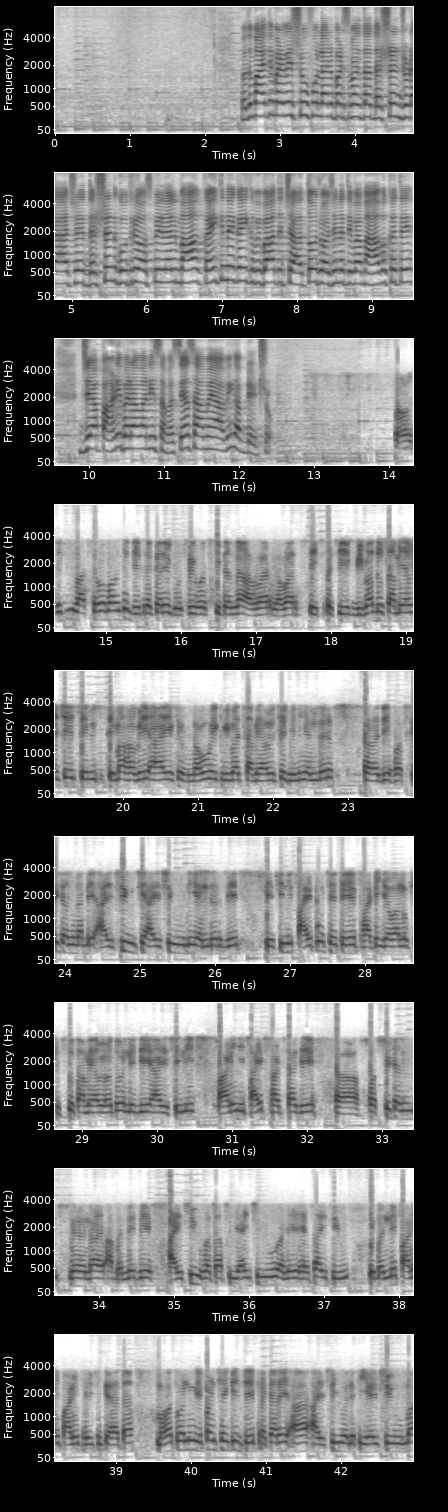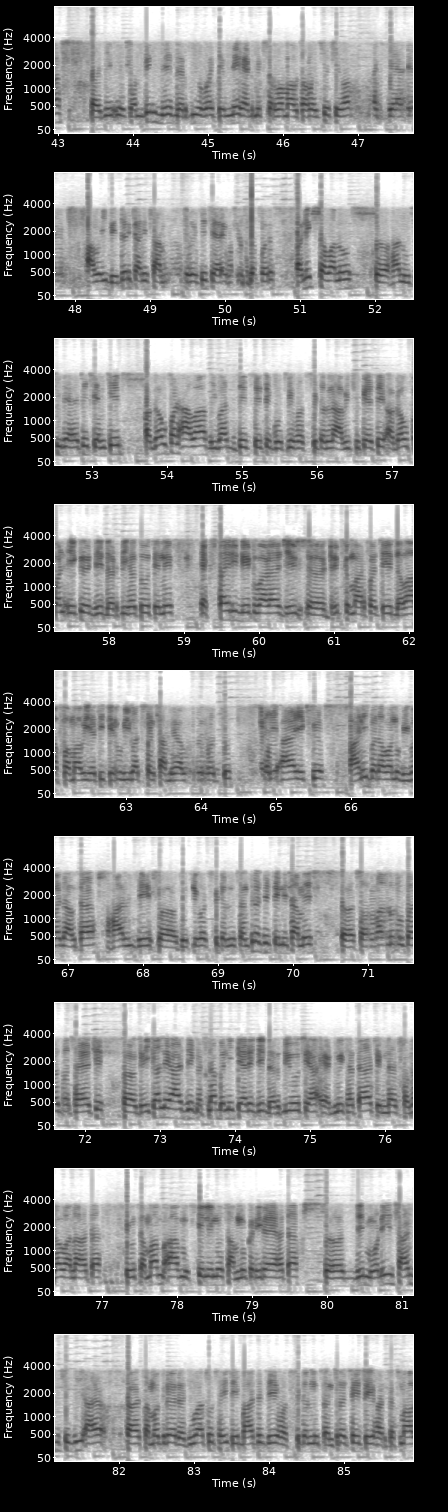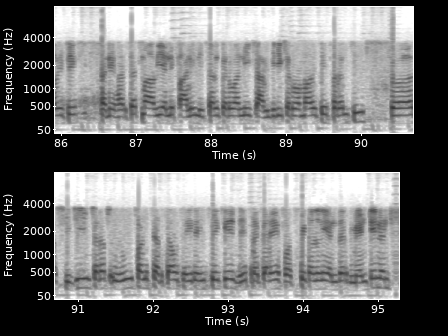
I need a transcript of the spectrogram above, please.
વધુ માહિતી મેળવીશું. ફોન લાઈન પર સમજતા દર્શન જોડાયા છે. દર્શન ગોત્રી હોસ્પિટલમાં કંઈક ને કંઈક વિવાદ ચાલતો જ હોય છે ને તેવામાં આ વખતે જે આ પાણી ભરાવાની સમસ્યા સામે આવી, અપડેટ શું? જેટલી વાત કરવામાં આવે તો જે પ્રકારે ગોત્રી હોસ્પિટલના અવારનવાર એક પછી એક વિવાદો સામે આવે છે તેમાં હવે આ એક નવો એક વિવાદ સામે આવ્યો છે, જેની અંદર જે હોસ્પિટલના બે આઈસીયુ છે આઈસીયુ ની અંદર જે એસીની પાઇપો છે તે ફાટી જવાનો કિસ્સો સામે આવ્યો હતો અને જે આ એસીની પાણીની પાઇપ ફાટતા જે હોસ્પિટલના આ બંને જે આઈસીયુ હતા પીઆઈસીયુ અને એસઆઈસીયુ એ બંને પાણી પાણી થઈ ચૂક્યા હતા. મહત્વનું એ પણ છે કે જે પ્રકારે આ આઈસીયુ અને પીઆઈસીયુમાં જે ગંભીર જે દર્દીઓ હોય તેમને એડમિટ કરવામાં આવતા હોય છે. સેવા જ્યારે આવી બેદરકારી સામે હોય છે. ત્યારે હોસ્પિટલ પર અનેક સવાલો હાલ ઉઠી રહ્યા છે. કેમ કે અગાઉ પણ આવા વિવાદ જે છે તે ગોત્રી હોસ્પિટલના આવી ચૂક્યા છે. અગાઉ પણ એક જે દર્દી હતો તેને એક્સપાયરી ડેટ વાળા જે ડ્રિફ્ટ મારફતે દવા આપવામાં આવી હતી. તેનો વિવાદ પણ સામે આવ્યો હતો. અને આ એક પાણી ભરાવાનો વિવાદ આવતા હાલ જે ગોત્રી હોસ્પિટલનું તંત્ર છે તેની સામે સવાલો ઊભા થયા છે. ગઈકાલે આ જે ઘટના બની ત્યારે જે દર્દીઓ ત્યાં એડમિટ હતા તેમના સગાવાલા હતા તેઓ તમામ આ મુશ્કેલીનો સામનો કરી રહ્યા હતા. જે મોડી સાંજ સુધી આ સમગ્ર રજૂઆતો થઈ તે બાદ જે હોસ્પિટલનું તંત્ર છે તે હરકતમાં આવે છે અને હરકતમાં આવી અને પાણી નિકાલ કરવાની કામગીરી કરવામાં આવે છે. પરંતુ બીજી તરફ એવી પણ ચર્ચાઓ થઈ રહી છે કે જે પ્રકારે હોસ્પિટલની અંદર મેન્ટેનન્સ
